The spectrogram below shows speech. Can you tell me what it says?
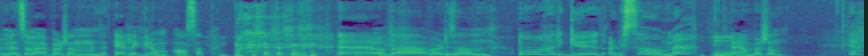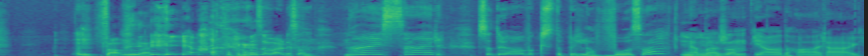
Men så var jeg bare sånn Jeg legger om asap. Eh, og da var de sånn Å, herregud, er du same? Og jeg bare sånn Ja. Sa du det? Ja. Og så var det sånn Nei, serr, så du har vokst opp i lavvo og sånn? Jeg bare sånn Ja, det har jeg.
